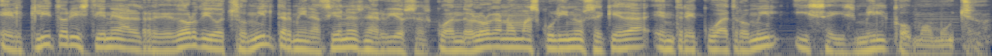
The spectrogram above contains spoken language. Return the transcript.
El clítoris tiene alrededor de 8.000 terminaciones nerviosas, cuando el órgano masculino se queda entre 4.000 y 6.000 como mucho.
